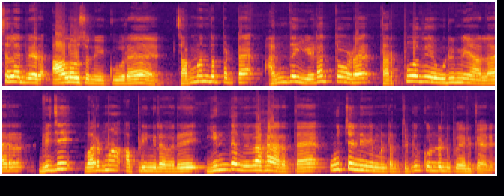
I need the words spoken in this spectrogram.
சில பேர் ஆலோசனை கூற சம்பந்தப்பட்ட அந்த இடத்தோட தற்போதைய உரிமையாளர் விஜய் வர்மா அப்படிங்கிறவர் இந்த விவகாரத்தை உச்சநீதிமன்றத்துக்கு கொண்டுட்டு போயிருக்காரு.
